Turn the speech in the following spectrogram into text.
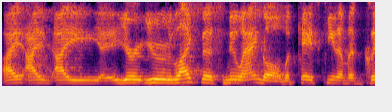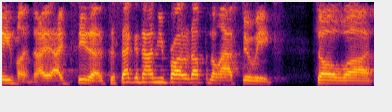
I, I, I, you you like this new angle with Case Keenum in Cleveland. I, I see that. It's the second time you brought it up in the last two weeks. So uh,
